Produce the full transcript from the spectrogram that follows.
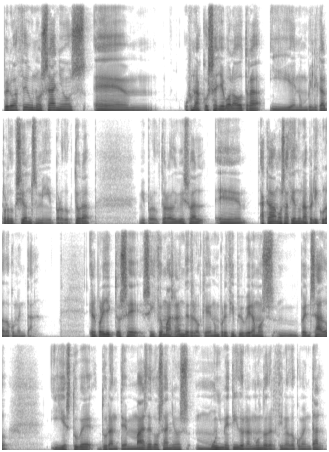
pero hace unos años em, una cosa llevó a la otra y en Umbilical Productions, mi productora, mi productora audiovisual, eh, acabamos haciendo una película documental. El proyecto se, se, hizo más grande de lo que en un principio hubiéramos mm, pensado y estuve durante más de dos años muy metido en el mundo del cine documental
